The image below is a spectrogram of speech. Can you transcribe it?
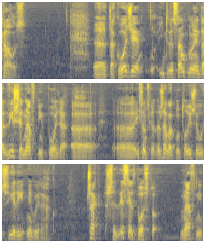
haos. Takođe, interesantno je da više naftnih polja a, Eh, islamska država kontroliše u Siriji nego Iraku. Čak 60% naftnih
